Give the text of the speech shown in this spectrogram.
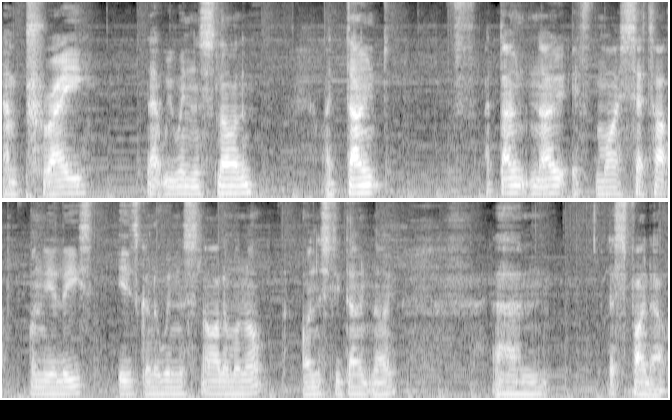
and pray that we win the slalom. I don't I don't know if my setup on the Elise is going to win the slalom or not. honestly don't know. Um, let's find out.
